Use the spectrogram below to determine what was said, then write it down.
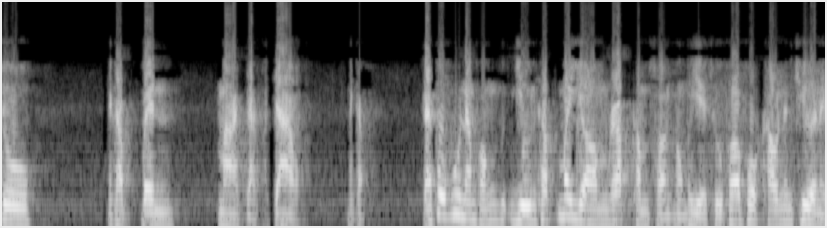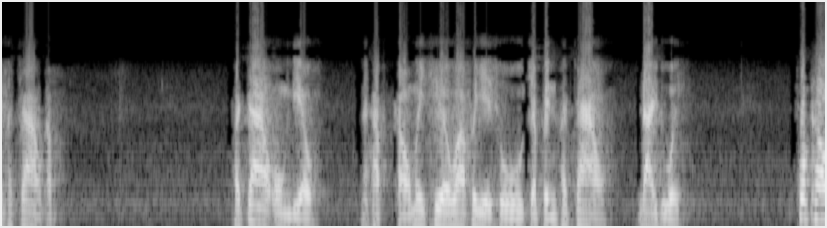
ซูนะครับ เป็นมาจากพระเจ้านะครับ แต่พวกผู้นำของยิวครับ ไม่ยอมรับคำสอนของพระเยซู เพราะพวกเขานั้นเชื่อในพระเจ้าครับ พระเจ้าองค์เดียวนะครับ เขาไม่เชื่อว่าพระเยซูจะเป็นพระเจ้าได้ด้วย พวกเขา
